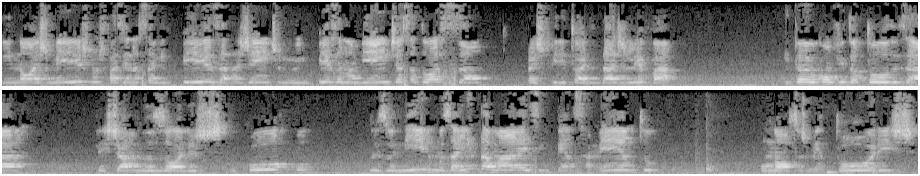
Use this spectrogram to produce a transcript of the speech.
em nós mesmos, fazendo essa limpeza na gente, limpeza no ambiente, essa doação para a espiritualidade levar. Então eu convido a todos a fecharmos os olhos do corpo, nos unirmos ainda mais em pensamento com nossos mentores,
